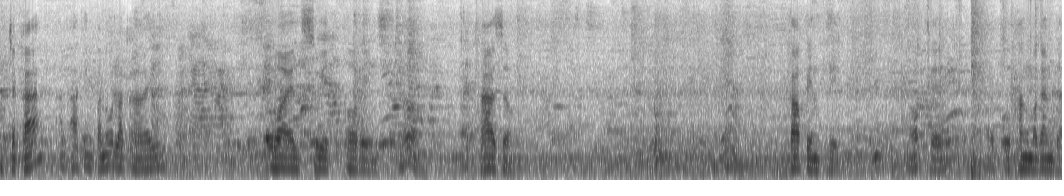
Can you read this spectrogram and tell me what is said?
At saka, ang aking panulak ay wild sweet orange. Oh, kaso. Tree. Okay. Mukhang maganda.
